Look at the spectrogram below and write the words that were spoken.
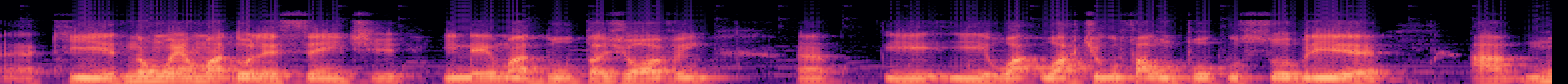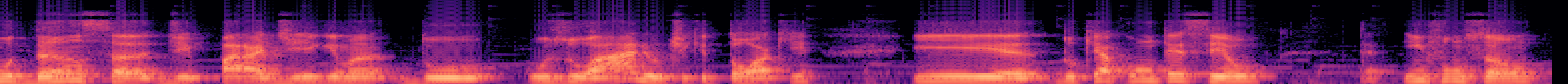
é, que não é uma adolescente e nem uma adulta jovem, é, e, e o, o, artigo fala um pouco sobre a mudança de paradigma do usuário TikTok e do que aconteceu é, em função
